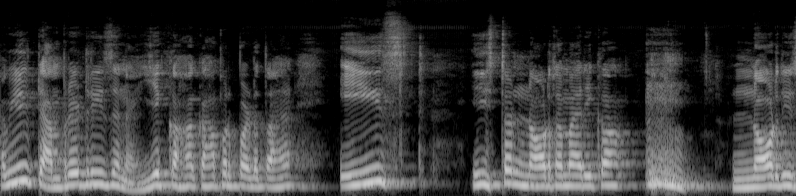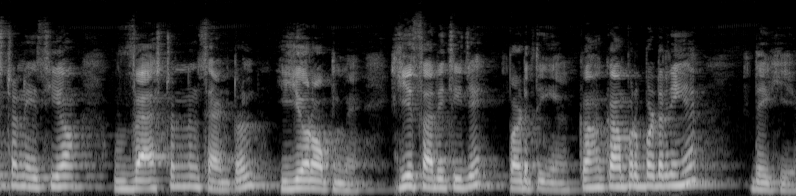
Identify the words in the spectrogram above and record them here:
अब ये टेम्परेट रीजन है, ये कहाँ कहाँ पर पड़ता है? East eastern north America, north eastern Asia, western and central Europe में ये सारी चीज़ें पड़ती हैं। कहाँ कहाँ पर पड़ रही हैं? देखिए।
